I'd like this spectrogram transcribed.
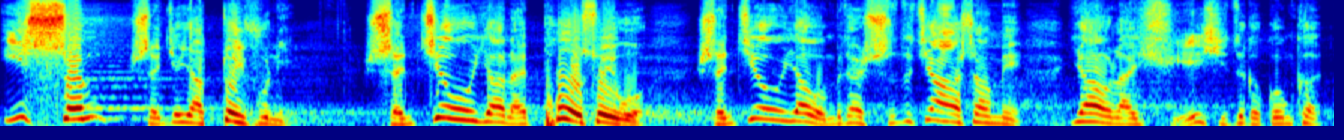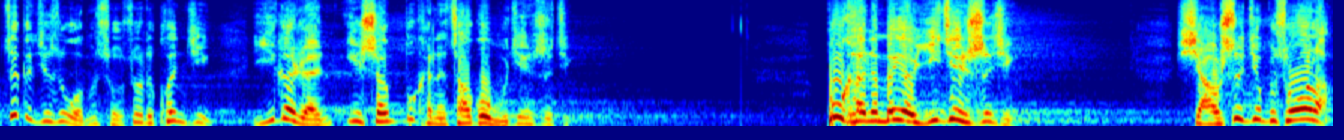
一生神就要对付你，神就要来破碎我。神就要我们在十字架上面要来学习这个功课，这个就是我们所说的困境。一个人一生不可能超过五件事情，不可能没有一件事情。小事就不说了，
